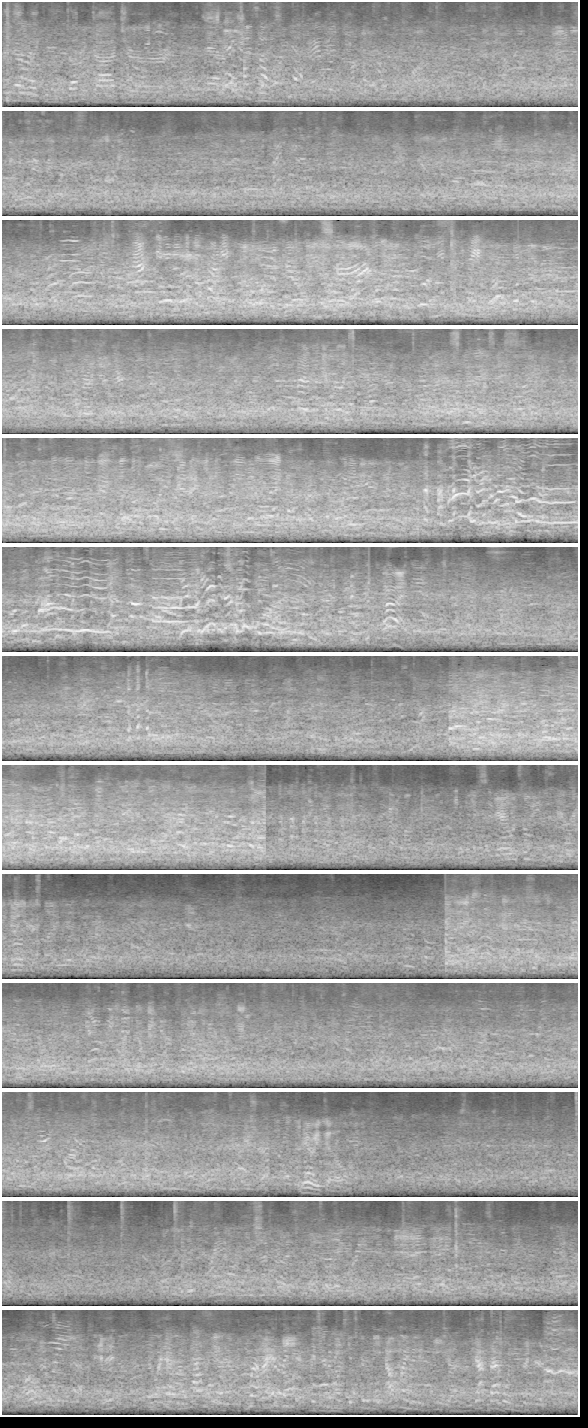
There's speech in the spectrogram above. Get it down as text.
they got like, you know, Duck Dodger, Adam. Maxie, you know to go potty? You sure? Me too. Hey. I have to get really All right. Yeah, I was hoping to see a book or something. Here we go. in it. They're like, well, I have an idea. It's gonna be, it's gonna be outlined in a detail. We got that one figured. Getting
